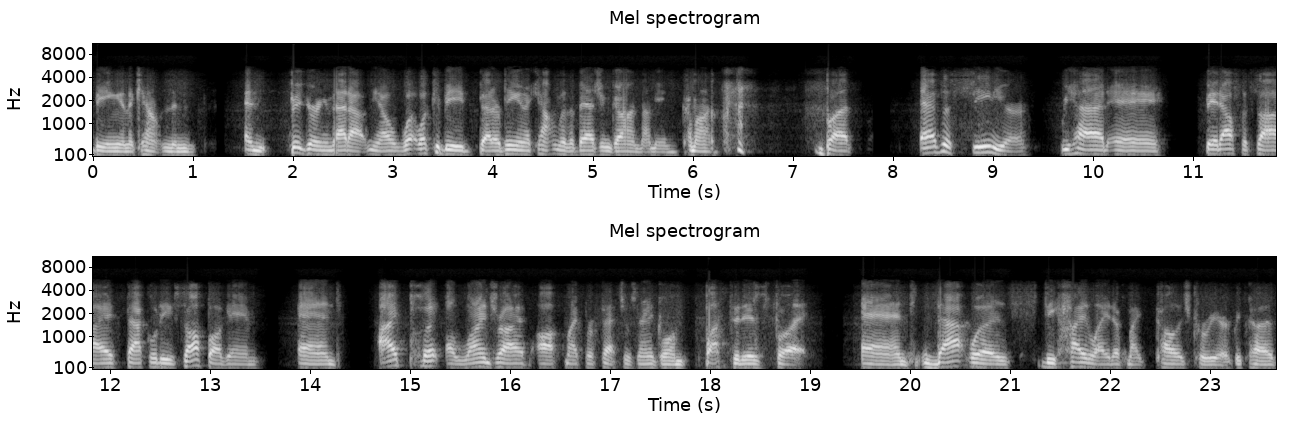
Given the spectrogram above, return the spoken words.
being an accountant and and figuring that out. You know, what what could be better being an accountant with a badge and gun? I mean, come on. but as a senior, we had a Beta Alpha Psi faculty softball game, and I put a line drive off my professor's ankle and busted his foot. And that was the highlight of my college career because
